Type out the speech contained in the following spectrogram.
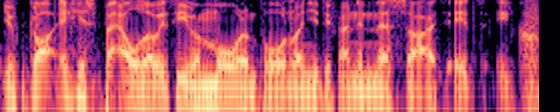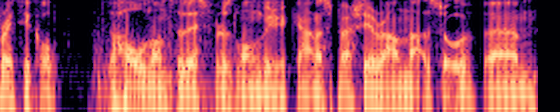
You've got, if you spec, although it's even more important when you're defending this site, it's it critical to hold on to this for as long as you can, especially around that sort of um,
